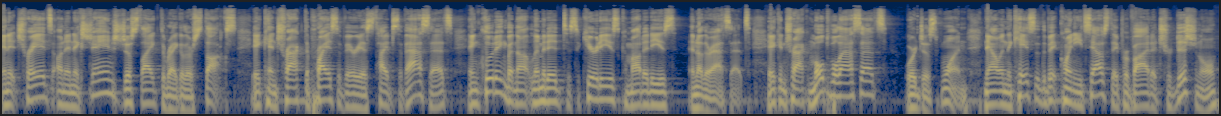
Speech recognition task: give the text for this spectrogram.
and it trades on an exchange just like the regular stocks. It can track the price of various types of assets, including but not limited to securities, commodities, and other assets. It can track multiple assets or just one. Now, in the case of the Bitcoin ETFs, they provide a traditional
